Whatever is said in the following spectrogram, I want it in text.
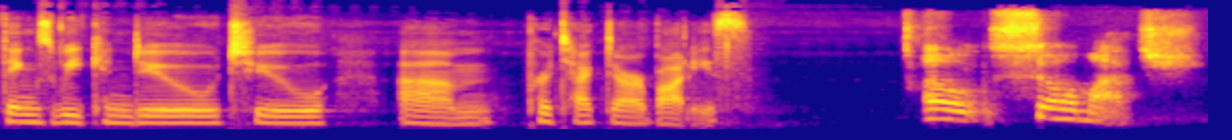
things we can do to um, protect our bodies? Oh, so much.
